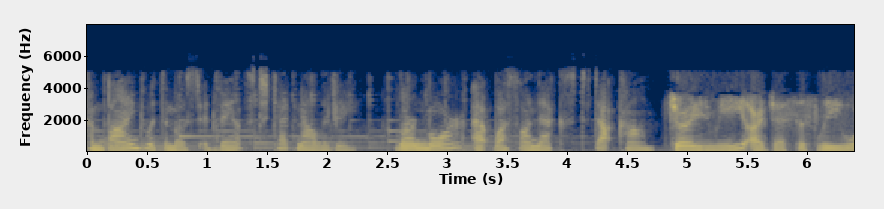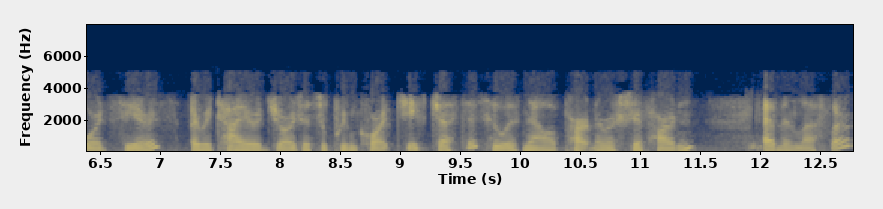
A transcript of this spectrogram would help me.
combined with the most advanced technology. Learn more at westlawnext.com. Joining me are Justice Leah Ward Sears, a retired Georgia Supreme Court Chief Justice who is now a partner of Schiff Hardin, Evan Leffler,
